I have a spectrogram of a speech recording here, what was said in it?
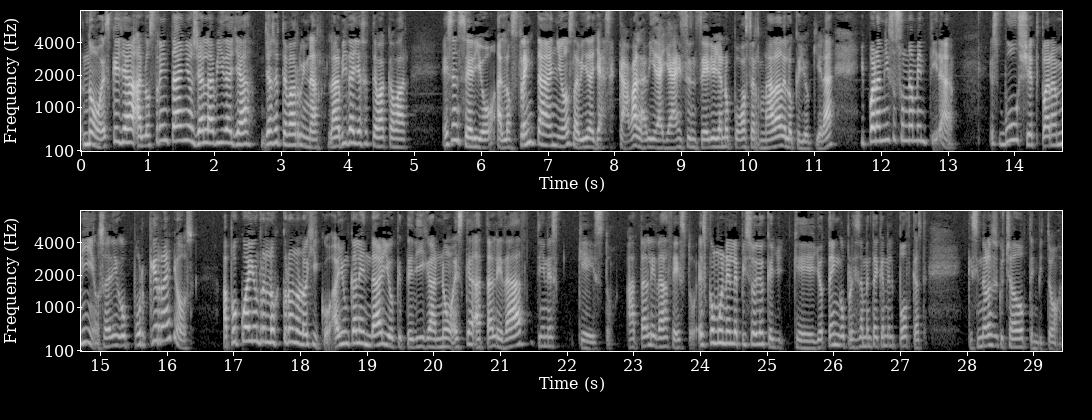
No, es que ya a los 30 años ya la vida ya, ya se te va a arruinar, la vida ya se te va a acabar. ¿Es en serio? A los 30 años la vida ya se acaba, la vida ya es en serio, ya no puedo hacer nada de lo que yo quiera. Y para mí eso es una mentira. Es bullshit para mí. O sea, digo, ¿por qué rayos? ¿A poco hay un reloj cronológico? Hay un calendario que te diga, no, es que a tal edad tienes que esto, a tal edad esto. Es como en el episodio que yo, que yo tengo precisamente acá en el podcast, que si no lo has escuchado, te invito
